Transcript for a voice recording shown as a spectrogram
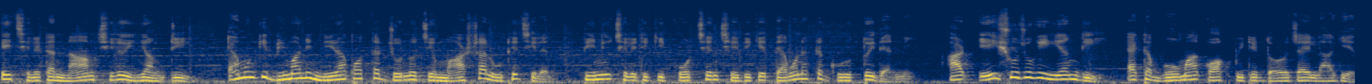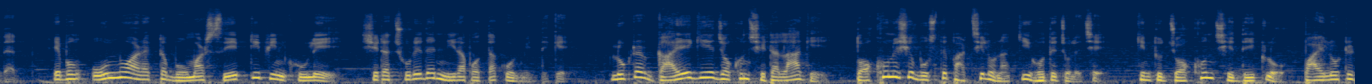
এই ছেলেটার নাম ছিল ইয়াং ডি। এমনকি বিমানের নিরাপত্তার জন্য যে মার্শাল উঠেছিলেন, তিনিও ছেলেটি কি করছেন সেদিকে তেমন একটা গুরুত্বই দেননি। আর এই সুযোগে ইয়াং ডি একটা বোমা ককপিটের দরজায় লাগিয়ে দেন এবং অন্য আর একটা বোমার সেফটি পিন খুলে সেটা ছুড়ে দেন নিরাপত্তা কর্মীর দিকে। লোকটার গায়ে গিয়ে যখন সেটা লাগে তখন সে বুঝতে পারছিল না কি হতে চলেছে। কিন্তু যখন সে দেখল পাইলটের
